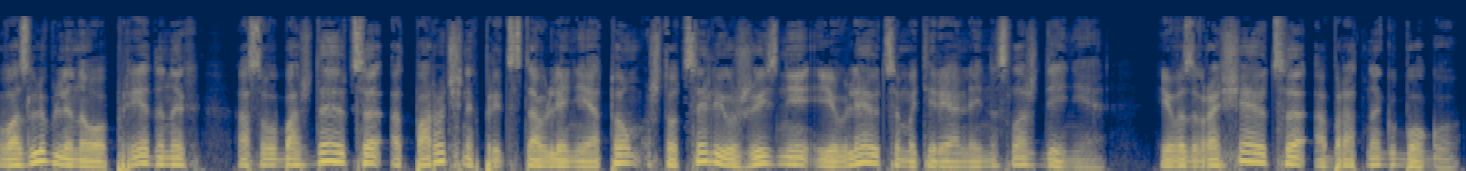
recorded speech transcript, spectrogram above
возлюбленного преданных – освобождаются от порочных представлений о том, что целью жизни являются материальные наслаждения, и возвращаются обратно к Богу,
